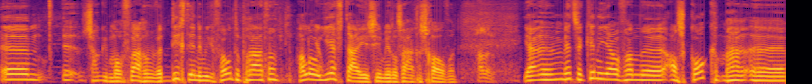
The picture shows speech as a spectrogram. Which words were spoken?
Ehm, eh, zou ik u mogen vragen om wat dichter in de microfoon te praten? Hallo, Jefta is inmiddels aangeschoven. Hallo. Ja, mensen kennen jou van eh, als kok, maar eh,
